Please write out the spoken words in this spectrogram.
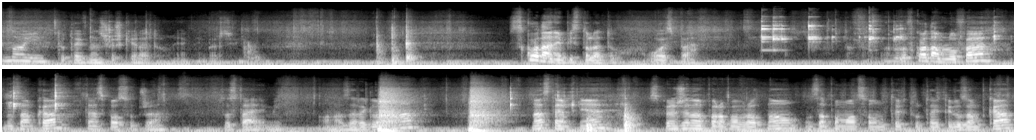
no i tutaj wnętrze szkieletu, jak najbardziej. Składanie pistoletu USP. Wkładam lufę do zamka w ten sposób, że zostaje mi ona zareglowana. Następnie sprężyną oporopowrotną za pomocą tych tutaj tego ząbka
